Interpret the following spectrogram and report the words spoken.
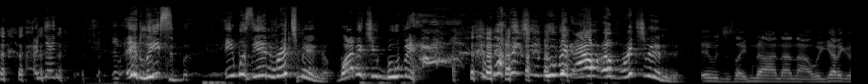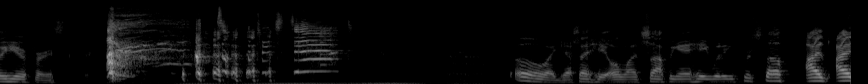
at least It was in Richmond. Why did you move it? Why did you move it out of Richmond? It was just like, nah, nah, nah. We gotta go here first. I don't understand. Oh my gosh, I hate online shopping. I hate waiting for stuff. I I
